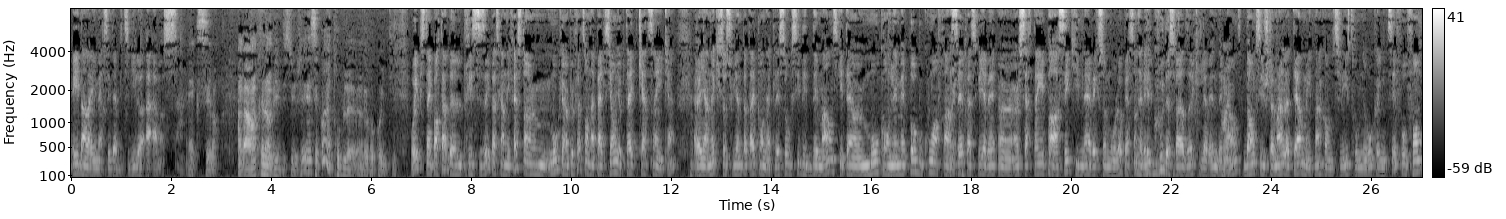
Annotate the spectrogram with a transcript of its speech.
et dans la MRC d'Abitibi à Amos. Excellent. On va rentrer dans le vif du sujet. C'est quoi un trouble neurocognitif? Oui, puis c'est important de le préciser parce qu'en effet, c'est un mot qui a un peu fait son apparition il y a peut-être 4-5 ans. Euh, il y en a qui se souviennent peut-être qu'on appelait ça aussi des démences, qui était un mot qu'on n'aimait pas beaucoup en français parce qu'il y avait un, certain passé qui venait avec ce mot-là. Personne n'avait le goût de se faire dire qu'il avait une démence. Donc, c'est justement le terme maintenant qu'on utilise, trouble neurocognitif. Au fond,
